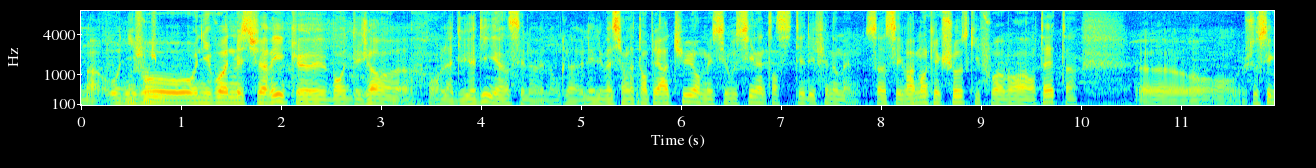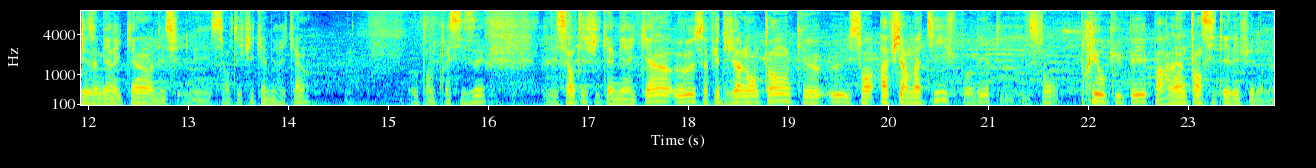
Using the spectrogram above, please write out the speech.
Bah, au, niveau, au niveau atmosphérique, euh, bon, déjà, on l'a déjà dit, hein, c'est l'élévation de la température, mais c'est aussi l'intensité des phénomènes. Ça, c'est vraiment quelque chose qu'il faut avoir en tête. Je sais que les Américains, les scientifiques américains, autant le préciser, les scientifiques américains, eux, ça fait déjà longtemps qu'eux, ils sont affirmatifs pour dire qu'ils sont préoccupés par l'intensité des phénomènes.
